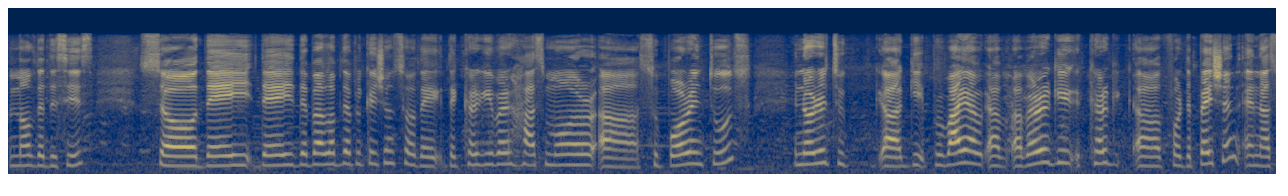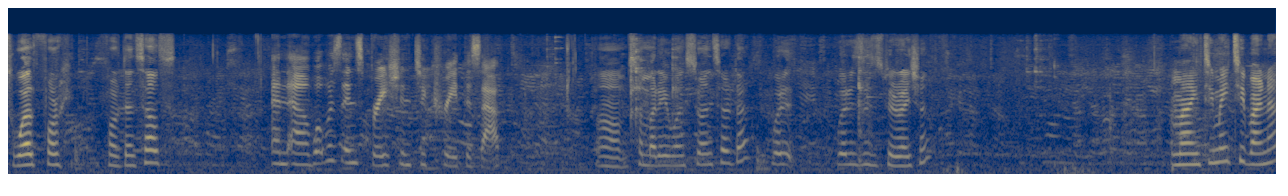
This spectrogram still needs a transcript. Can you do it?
and all the disease. So they they develop the application so the, the caregiver has more uh, support and tools in order to uh, give, provide a, a, a better care uh, for the patient and as well for for themselves. And uh, what was the inspiration to create this app? Um, somebody wants to answer that? What, what is the inspiration? My teammate Ivana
